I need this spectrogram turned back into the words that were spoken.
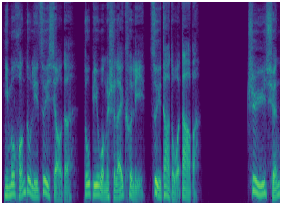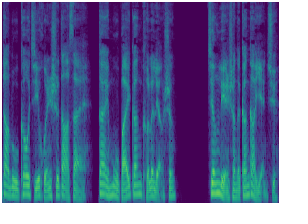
你们黄豆里最小的都比我们史莱克里最大的我大吧？至于全大陆高级魂师大赛，戴沐白干咳了两声，将脸上的尴尬掩去。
